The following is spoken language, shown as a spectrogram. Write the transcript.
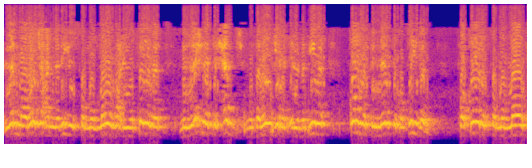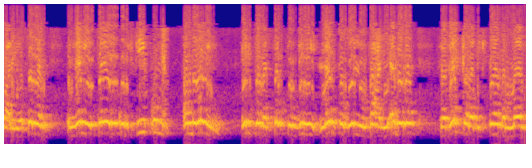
لما رجع النبي صلى الله عليه وسلم من رحلة الحج متوجها إلى المدينة قام في الناس خطيبا فقال صلى الله عليه وسلم إنني تارك فيكم أمرين إن تمسكتم به لن تضلوا بعدي أبدا. فذكر بكتاب الله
